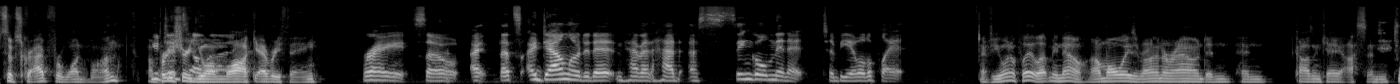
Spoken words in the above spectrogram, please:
subscribe for one month, I'm You pretty sure you that. unlock everything. Right. So I that's I downloaded it and haven't had a single minute to be able to play it. If you want to play, let me know. I'm always running around and and causing chaos and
